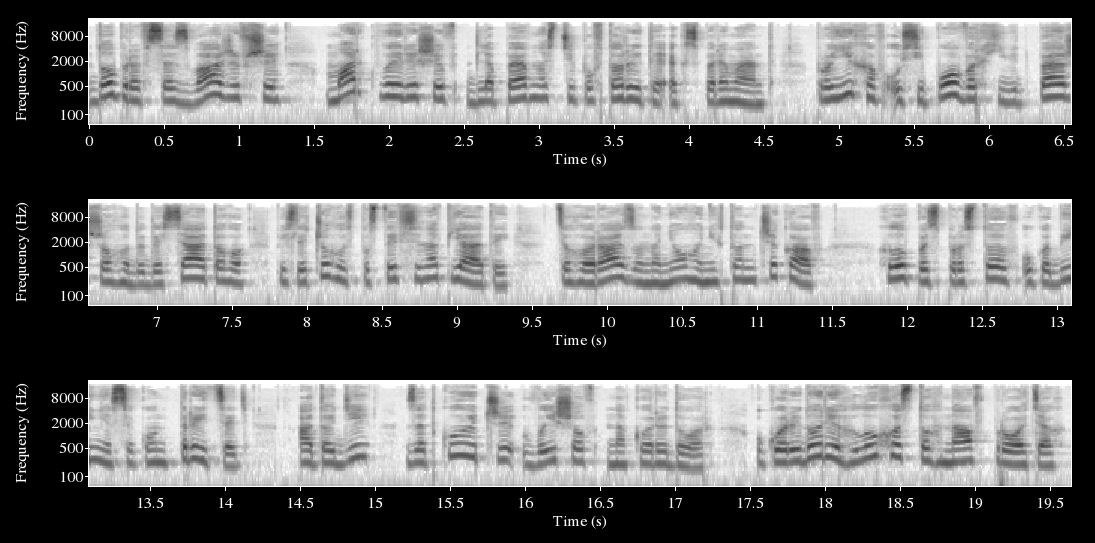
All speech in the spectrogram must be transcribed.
Добре все зваживши, Марк вирішив для певності повторити експеримент, проїхав усі поверхи від першого до десятого, після чого спустився на п'ятий. Цього разу на нього ніхто не чекав. Хлопець простояв у кабіні секунд тридцять, а тоді, заткуючи, вийшов на коридор. У коридорі глухо стогнав протяг.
